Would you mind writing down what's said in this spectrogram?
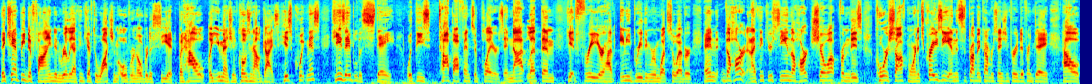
they can't be defined. And really, I think you have to watch him over and over to see it. But how, like you mentioned, closing out guys, his quickness, he is able to stay with these top offensive players and not let them get free or have any breathing room whatsoever. And the heart, and I think you're seeing the heart show up from these core sophomore. And it's crazy, and this is probably a conversation for a different day, how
